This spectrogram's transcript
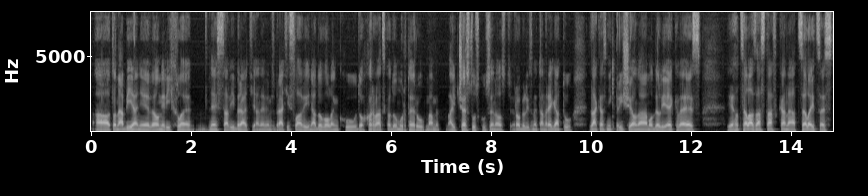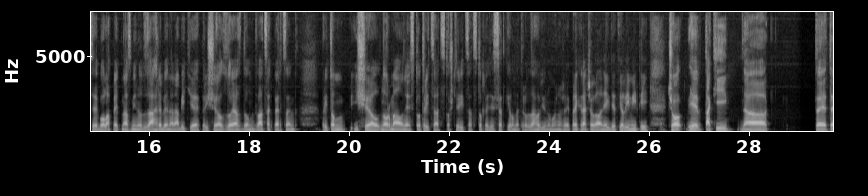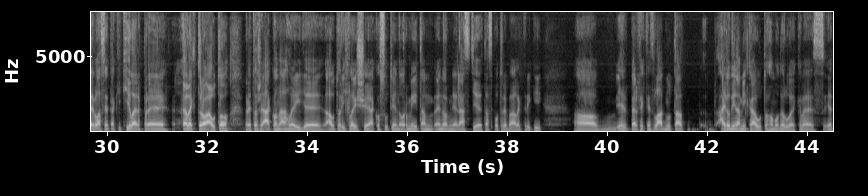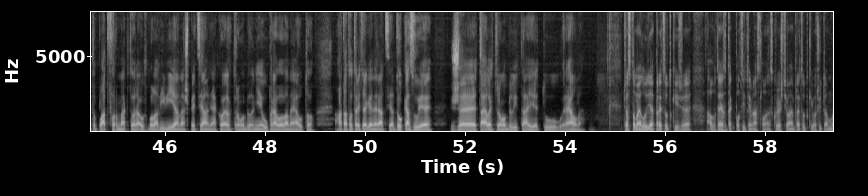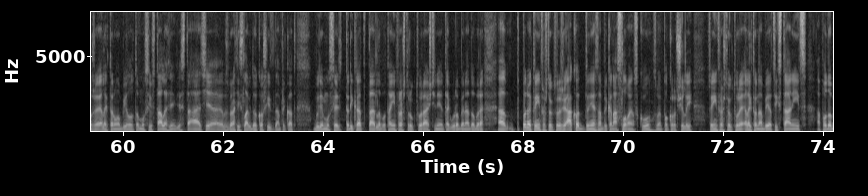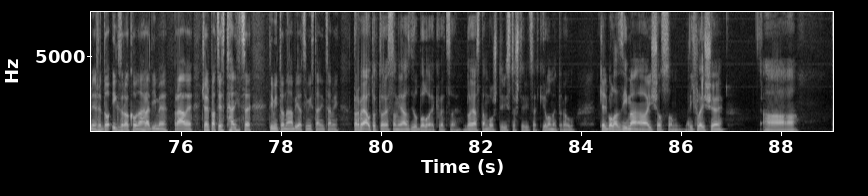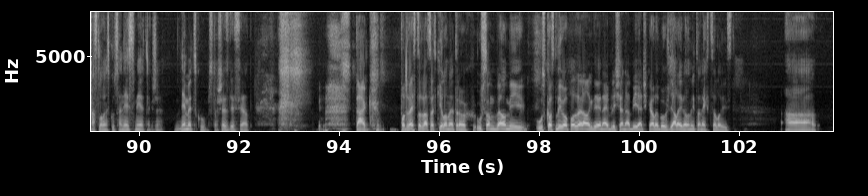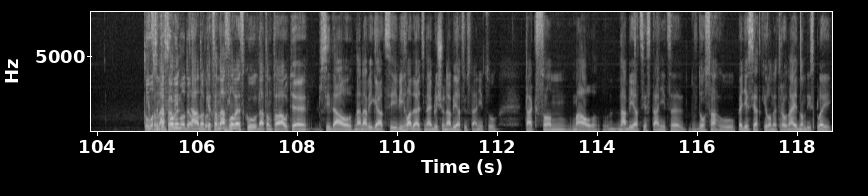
a to nabíjanie je veľmi rýchle. Dnes sa vybrať, ja neviem, z Bratislavy na dovolenku do Chorvátska, do Murteru. Máme aj čerstvú skúsenosť, robili sme tam regatu, zákazník prišiel na modely EQS, jeho celá zastávka na celej ceste bola 15 minút zahrebe na nabitie, prišiel s dojazdom 20%, pritom išiel normálne 130, 140, 150 km za hodinu, možno, že aj prekračoval niekde tie limity, čo je taký uh, to je, to je vlastne taký killer pre elektroauto, pretože ako náhle ide auto rýchlejšie, ako sú tie normy, tam enormne rastie tá spotreba elektriky. je perfektne zvládnutá aerodynamika u toho modelu EQS. Je to platforma, ktorá už bola vyvíjana špeciálne ako elektromobil, nie je upravované auto. A táto tretia generácia dokazuje, že tá elektromobilita je tu reálna. Často majú ľudia predsudky, že, alebo to ja sa tak pocítim na Slovensku, že ešte máme predsudky voči tomu, že elektromobil to musí stále niekde stáť. E, z Bratislavy do Košic napríklad bude musieť trikrát stáť, lebo tá infraštruktúra ešte nie je tak urobená dobre. A poďme k tej infraštruktúre, že ako dnes napríklad na Slovensku sme pokročili v tej infraštruktúre elektronabíjacích staníc a podobne, že do x rokov nahradíme práve čerpacie stanice týmito nabíjacími stanicami. Prvé auto, ktoré som jazdil, bolo EQC. Dojazd tam bol 440 km keď bola zima a išiel som rýchlejšie a na Slovensku sa nesmie, takže v Nemecku 160, tak po 220 kilometroch už som veľmi úzkostlivo pozeral, kde je najbližšia nabíjačka, lebo už ďalej veľmi to nechcelo ísť. A to vlastne ten Sloven... model. Áno, keď som na. Slovensku na tomto aute si dal na navigácii vyhľadať najbližšiu nabíjaciu stanicu, tak som mal nabíjacie stanice v dosahu 50 km na jednom displeji.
